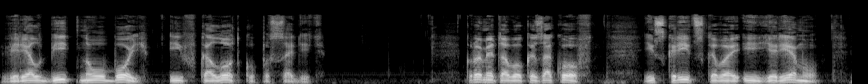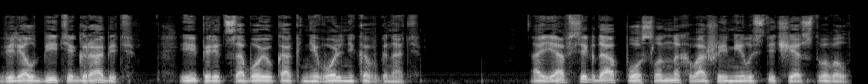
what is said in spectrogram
велел бить на убой и в колодку посадить. Кроме того, казаков, Искритского и Ерему велел бить и грабить, и перед собою как невольников гнать а я всегда посланных вашей милости чествовал.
